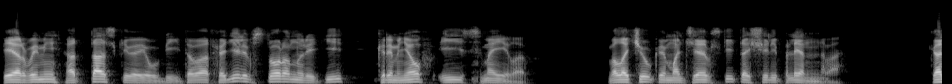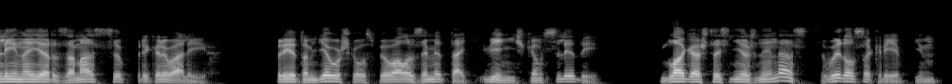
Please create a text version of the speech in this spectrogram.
Первыми, оттаскивая убитого, отходили в сторону реки Кремнев и Исмаилов. Волочук и Мальчевский тащили пленного. Калина и Арзамасцев прикрывали их. При этом девушка успевала заметать веничком следы. Благо, что снежный наст выдался крепким,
